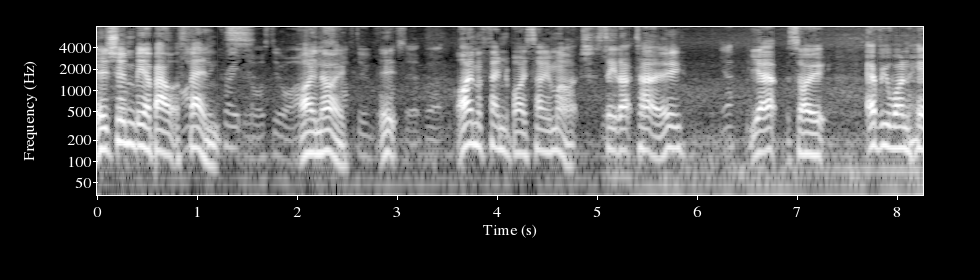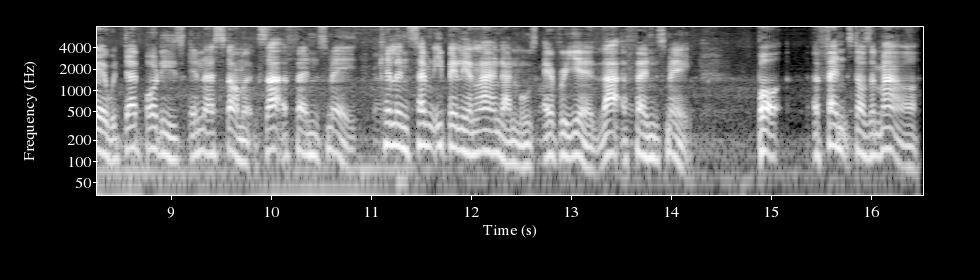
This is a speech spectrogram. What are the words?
It shouldn't be about I don't create offence. the laws, do I? I know. have to enforce it, but I'm offended by so much. See that tattoo? yeah. Yeah. So everyone here with dead bodies in their stomachs, that offends me. Killing 70 billion land animals every year, that offends me. But offence doesn't matter.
